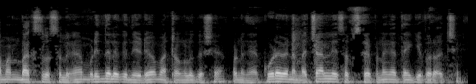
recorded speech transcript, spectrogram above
கமெண்ட் பாக்ஸில் சொல்லுங்கள் முடிந்தளவுக்கு இந்த வீடியோ மற்றவங்களுக்கு ஷேர் பண்ணுங்கள் கூடவே நம்ம சேனலை சப்ஸ்கிரைப் பண்ணுங்கள் தேங்க்யூ ஃபார் வாட்சிங்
